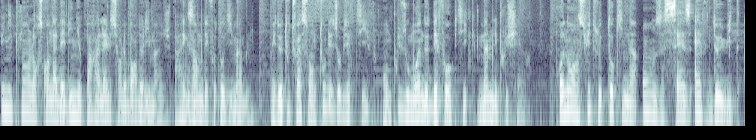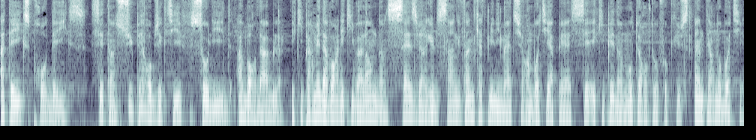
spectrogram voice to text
uniquement lorsqu'on a des lignes parallèles sur le bord de l'image, par exemple des photos d'immeubles. Mais de toute façon, tous les objectifs ont plus ou moins de défauts optiques, même les plus chers. Prenons ensuite le Tokina 1116 f2.8 ATX Pro DX. C'est un super objectif solide, abordable et qui permet d'avoir l'équivalent d'un 16,5 24 mm sur un boîtier APS-C équipé d'un moteur autofocus interne au boîtier.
